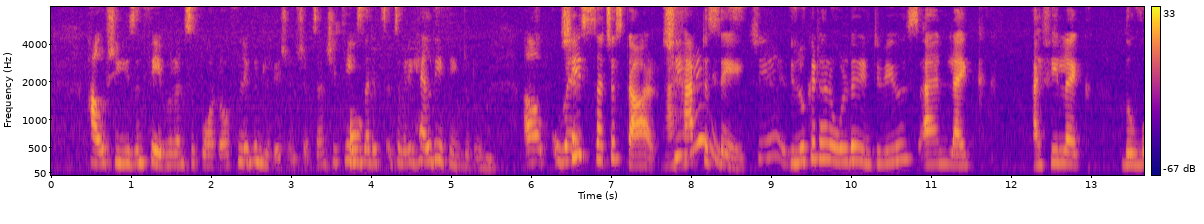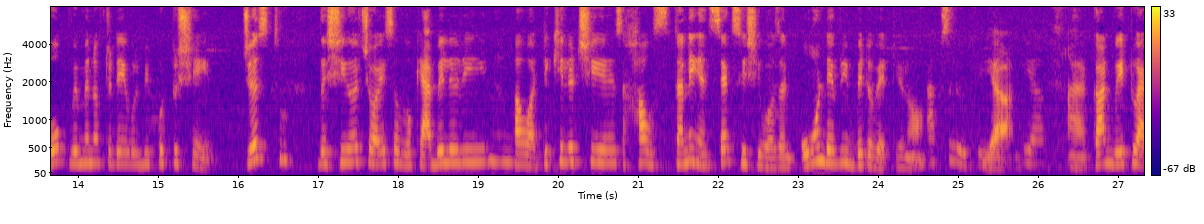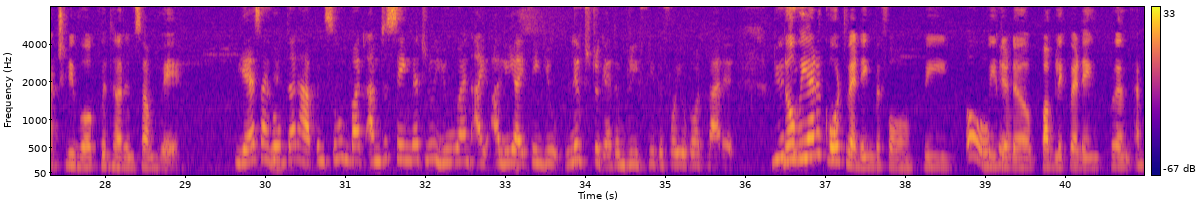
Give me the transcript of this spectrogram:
how she is in favor and support of live-in relationships, and she thinks Oh. that it's it's a very healthy thing to do. Mm. Uh, She's such a star, I have to say. she is. You look at her older interviews, and like, I feel like the woke women of today will be put to shame. Just the sheer choice of vocabulary, Hmm. how articulate she is, how stunning and sexy she was, and owned every bit of it, you know. Absolutely. Yeah, Yeah. I can't wait to actually work with her in some way. Yes, I hope that happens soon. But I'm just saying that you know, you and I, Ali, I think you lived together briefly before you got married. Do you no, we had a court wedding before. We Oh, we did a public wedding.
